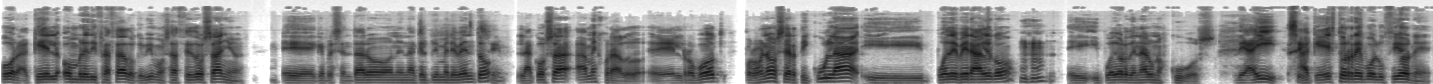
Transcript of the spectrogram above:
por aquel hombre disfrazado que vimos hace dos años eh, que presentaron en aquel primer evento, la cosa ha mejorado. El robot por lo menos se articula y puede ver algo y, puede ordenar unos cubos. De ahí a que esto revolucione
